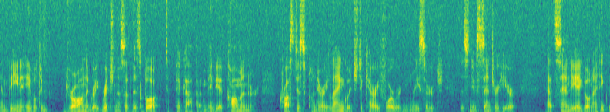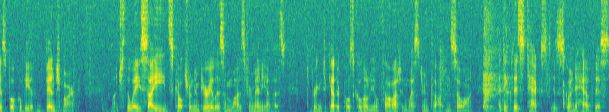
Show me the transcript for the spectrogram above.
and being able to draw on the great richness of this book to pick up a, maybe a common or cross-disciplinary language to carry forward in research, this new center here at San Diego. And I think this book will be a benchmark, much the way Said's Culture and Imperialism was for many of us, to bring together post-colonial thought and Western thought and so on. I think this text is going to have this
